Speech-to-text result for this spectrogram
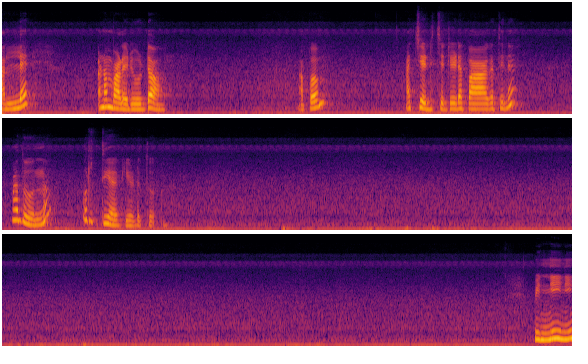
നല്ല എണ്ണം വളരും കേട്ടോ. അപ്പം ആ ചെടിച്ചട്ടിയുടെ പാകത്തിന് അതൊന്ന് വൃത്തിയാക്കിയെടുത്തു പിന്നെ ഇനി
